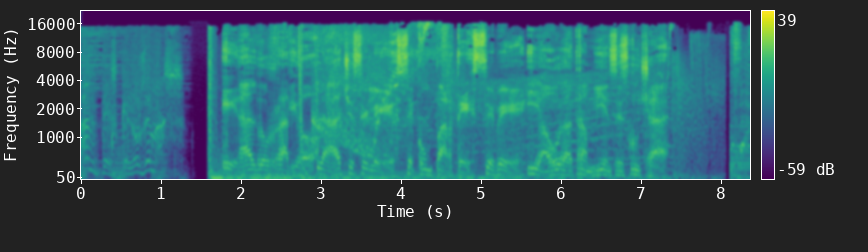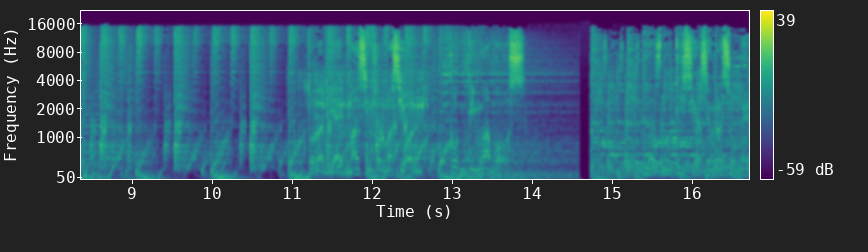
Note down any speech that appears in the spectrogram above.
Antes que los demás. Heraldo Radio. La HCL se comparte, se ve y ahora también se escucha. Más información. Continuamos. Las noticias en resumen.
